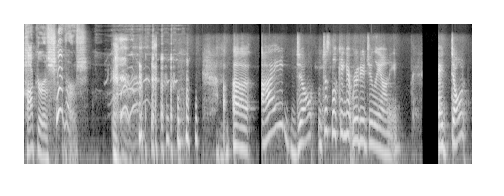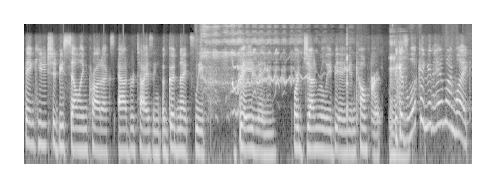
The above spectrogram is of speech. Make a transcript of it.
hawker of slippers. uh, I don't. Just looking at Rudy Giuliani. I don't think he should be selling products advertising a good night's sleep, bathing, or generally being in comfort. Because mm-hmm. looking at him, I'm like,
